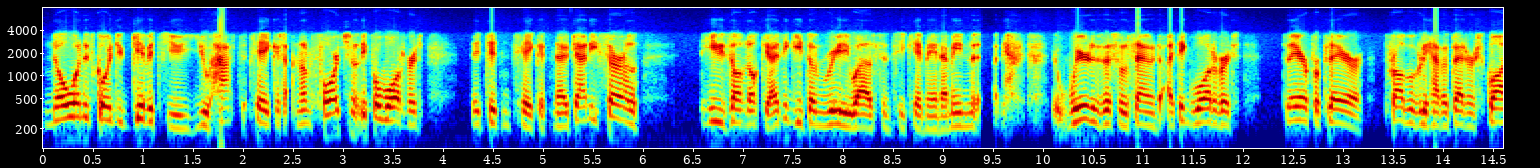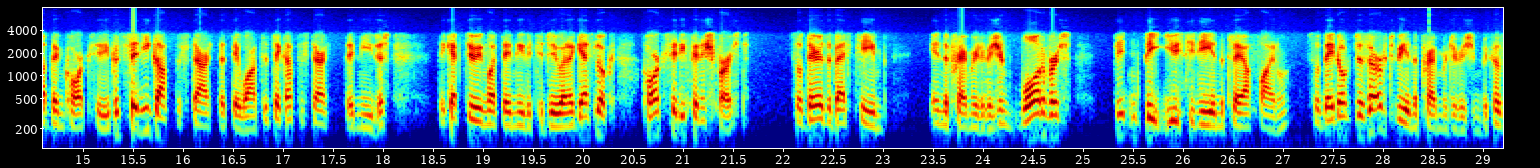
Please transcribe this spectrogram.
No one is going to give it to you. You have to take it. And unfortunately for Waterford, they didn't take it. Now, Danny Searle, he's unlucky. I think he's done really well since he came in. I mean, weird as this will sound, I think Waterford, player for player, probably have a better squad than Cork City. But City got the start that they wanted. They got the start they needed. They kept doing what they needed to do. And I guess, look, Cork City finished first, so they're the best team in the Premier Division. Waterford didn't beat UCD in the playoff final, so they don't deserve to be in the Premier Division because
